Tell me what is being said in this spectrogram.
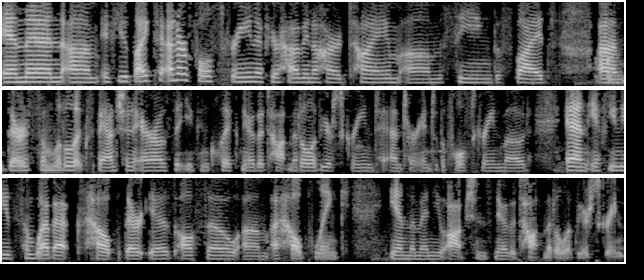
And then um, if you'd like to enter full screen, if you're having a hard time um, seeing the slides, um, there's some little expansion arrows that you can click near the top middle of your screen to enter into the full screen mode. And if you need some WebEx help, there is also um, a help link in the menu options near the top middle of your screen.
